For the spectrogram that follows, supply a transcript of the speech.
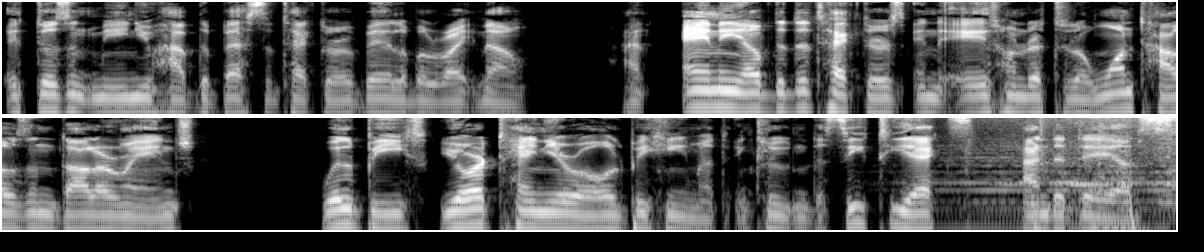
it doesn't mean you have the best detector available right now. And any of the detectors in the 800 to the $1,000 range will beat your 10 year old behemoth, including the CTX and the Deus.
